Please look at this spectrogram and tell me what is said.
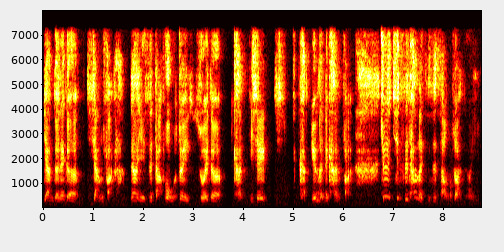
两个那个想法啦，那也是打破我对所谓的看一些看原本的看法，就是其实他们只是少赚而已，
